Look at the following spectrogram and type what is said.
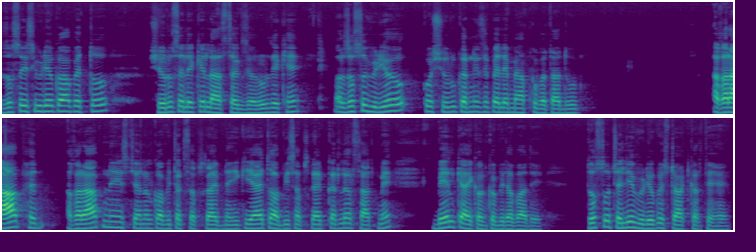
तो दोस्तों, इस वीडियो को आप तो शुरू से लेकर लास्ट तक ज़रूर देखें। और दोस्तों, वीडियो को शुरू करने से पहले मैं आपको बता दूँ, अगर आप है, अगर आपने इस चैनल को अभी तक सब्सक्राइब नहीं किया है तो अभी सब्सक्राइब कर ले और साथ में बेल के आइकन को भी दबा दे। दोस्तों, चलिए वीडियो को स्टार्ट करते हैं।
